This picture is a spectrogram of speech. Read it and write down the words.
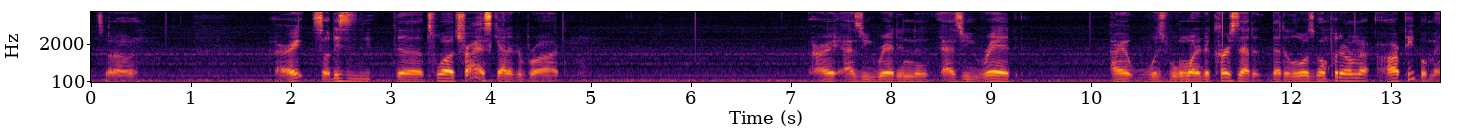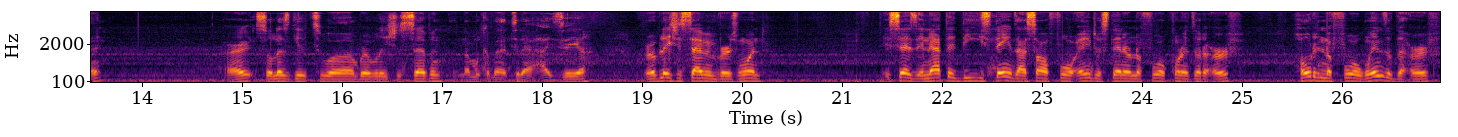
What's going on? All right, so this is the 12 tribes scattered abroad. All right, as we read in the, as we read, I was one of the curses that, that the Lord's going to put on our people, man. All right, so let's get to um, Revelation 7, and I'm going to come back to that Isaiah. Revelation 7, verse 1. It says, And after these things I saw four angels standing on the four corners of the earth, holding the four winds of the earth,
